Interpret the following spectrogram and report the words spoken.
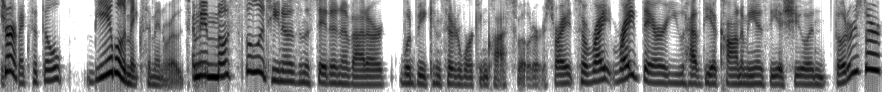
sure. expects that they'll be able to make some inroads. With. I mean, most of the Latinos in the state of Nevada are, would be considered working class voters, right? So right right there you have the economy as the issue and voters are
